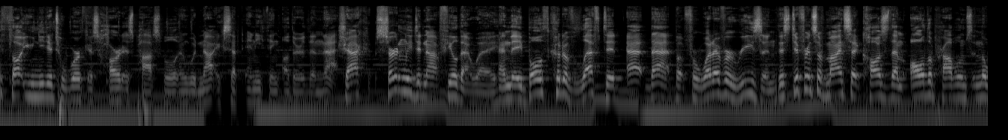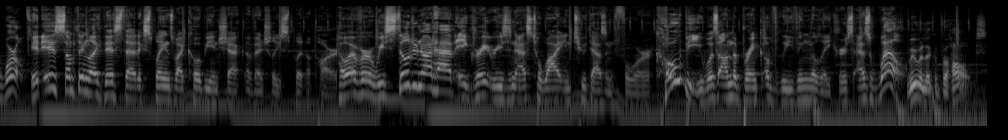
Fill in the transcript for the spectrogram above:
thought you needed to work as hard as possible and would not accept anything other than that. Shaq certainly did not feel that way, and they both could have left it at that, but for whatever reason, this difference of mindset caused them all the problems in the world. It is something like this that explains why Kobe and Shaq eventually split apart. However, we still do not have a great reason as to why in 2004, Kobe was on the brink of leaving the Lakers as well. We were looking for homes.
